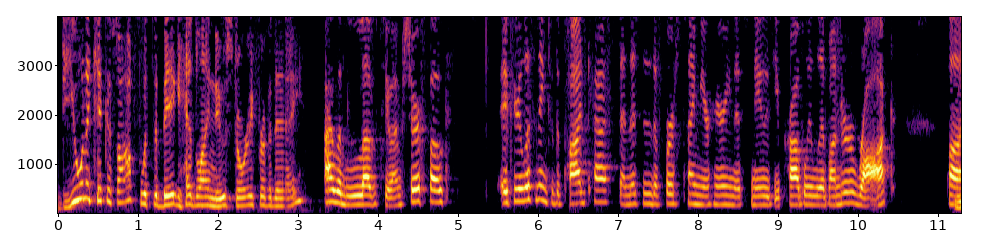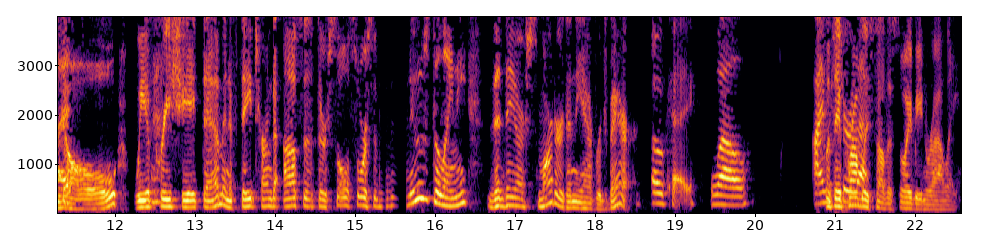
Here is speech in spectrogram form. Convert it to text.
do you want to kick us off with the big headline news story for the day? I would love to. I'm sure folks, if you're listening to the podcast and this is the first time you're hearing this news, you probably live under a rock. But No, we appreciate them. And if they turn to us as their sole source of news, Delaney, then they are smarter than the average bear. okay, well, I'm but they sure probably that, saw the soybean rally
